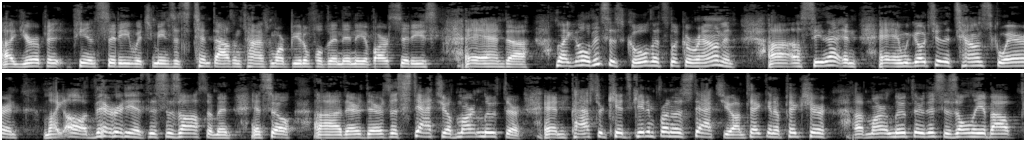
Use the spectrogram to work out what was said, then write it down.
uh, European city, which means it's 10,000 times more beautiful than any of our cities. And uh, I'm like, oh, this is cool. Let's look around and uh, I'll see that. And, and we go to the town square, and I'm like, oh, there it is. This is awesome. And, and so uh, there, there's a statue of Martin Luther. And Pastor Kids, get in front of the statue. I'm taking a picture of Martin Luther. This is only about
